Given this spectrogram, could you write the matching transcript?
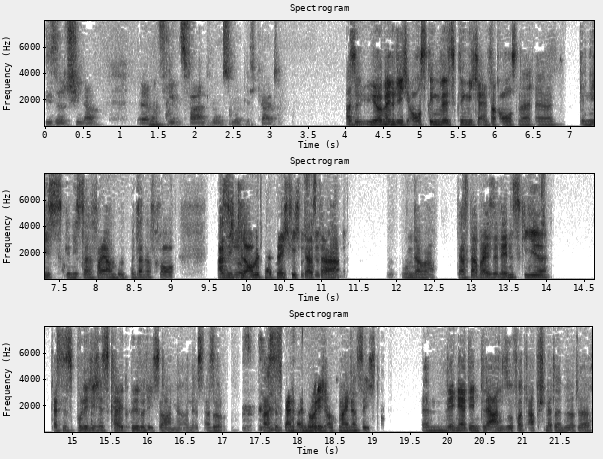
diese China-Friedensverhandlungsmöglichkeit? Ähm, also, ja, wenn du dich ausklingen willst, klinge ich einfach aus. Ne? Äh, genieß, genieß deinen Feierabend mit deiner Frau. Also ich ja, glaube tatsächlich, das dass da, wunderbar, dass da bei Zelensky, das ist politisches Kalkül, würde ich sagen, Johannes. Also das ist ganz eindeutig aus meiner Sicht. Ähm, wenn er den Plan sofort abschmettern würde,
